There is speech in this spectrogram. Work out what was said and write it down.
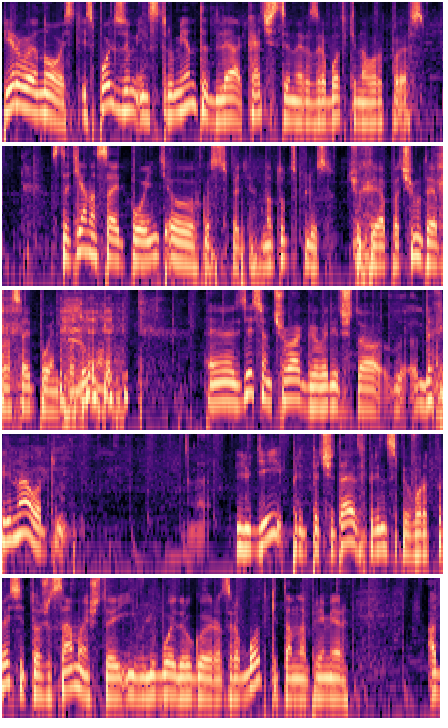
Первая новость. Используем инструменты для качественной разработки на WordPress. Статья на SitePoint. О, господи, на тут плюс. Что-то я, почему-то я про SitePoint подумал. Э, Здесь он, чувак, говорит, что до хрена вот людей предпочитают, в принципе, в WordPress то же самое, что и в любой другой разработке. Там, например, от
